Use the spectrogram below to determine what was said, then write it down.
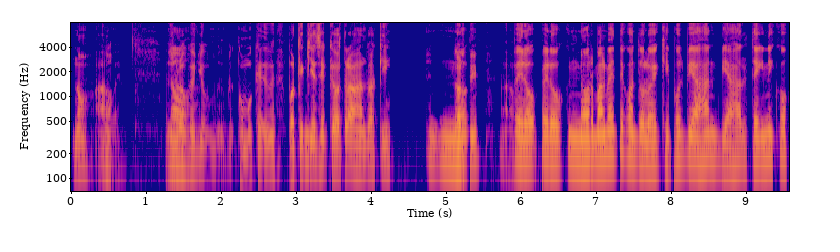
¿No? Ah, No. bueno. Eso No. es lo que yo, como que... Porque ¿quién se quedó trabajando aquí? No. Ah, pero, pero normalmente cuando los equipos viajan, viaja el técnico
